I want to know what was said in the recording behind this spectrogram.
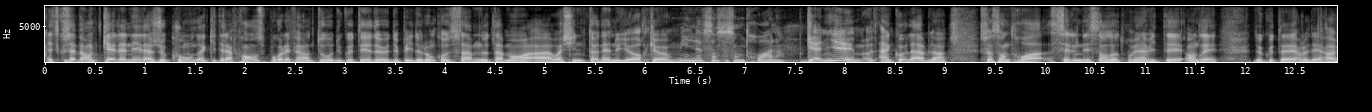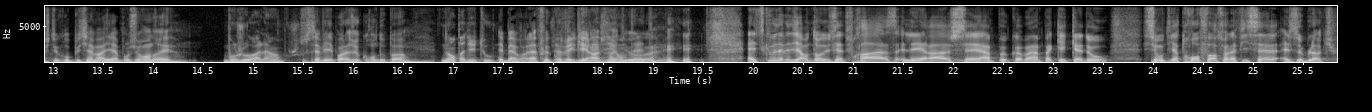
Est-ce que vous savez en quelle année la Joconde a quitté la France pour aller faire un tour du côté du pays de l'Oncle Sam, notamment à Washington et à New York? 1963 Alain. Gagné, incollable. 63, hein. c'est la naissance de notre premier invité, André Decouter, le DRH du groupe Lucien Barrière. Bonjour André. Bonjour Alain. Vous saviez pour la Joconde ou pas? Non, pas du tout. Eh ben voilà, faut écouter les RH Radio. Mais... Est-ce que vous avez déjà entendu cette phrase Les RH, c'est un peu comme un paquet cadeau. Si on tire trop fort sur la ficelle, elle se bloque.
